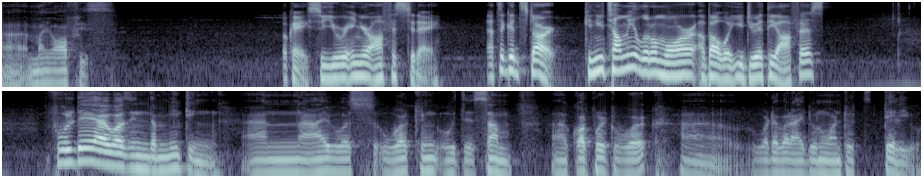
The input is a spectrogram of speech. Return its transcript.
uh, my office. Okay, so you were in your office today. That's a good start. Can you tell me a little more about what you do at the office? Full day I was in the meeting and I was working with some uh, corporate work, uh, whatever I don't want to tell you.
